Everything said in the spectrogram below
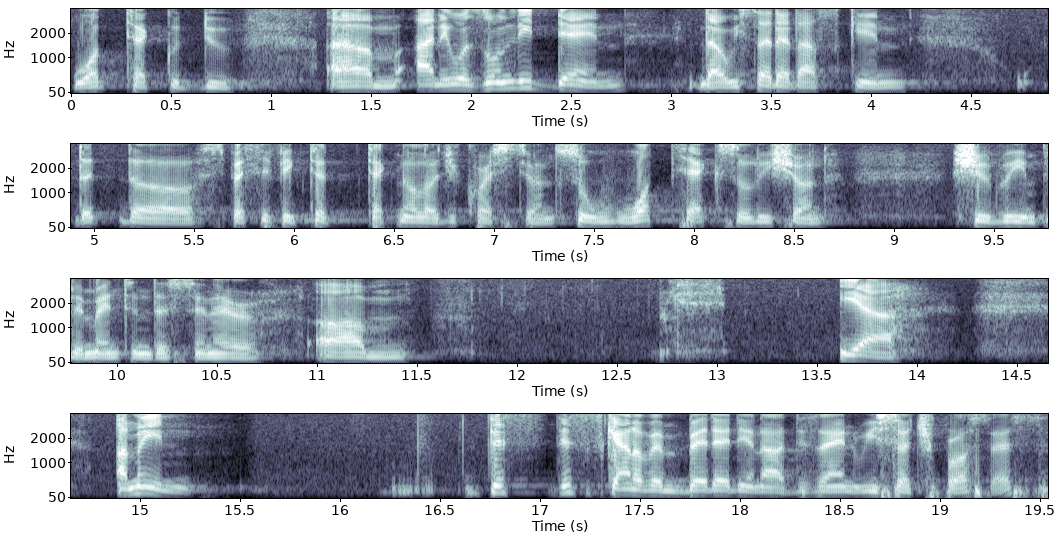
what tech could do. Um, and it was only then that we started asking the, the specific te technology question. So what tech solution should we implement in this scenario? Um, yeah, I mean, this, this is kind of embedded in our design research process.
